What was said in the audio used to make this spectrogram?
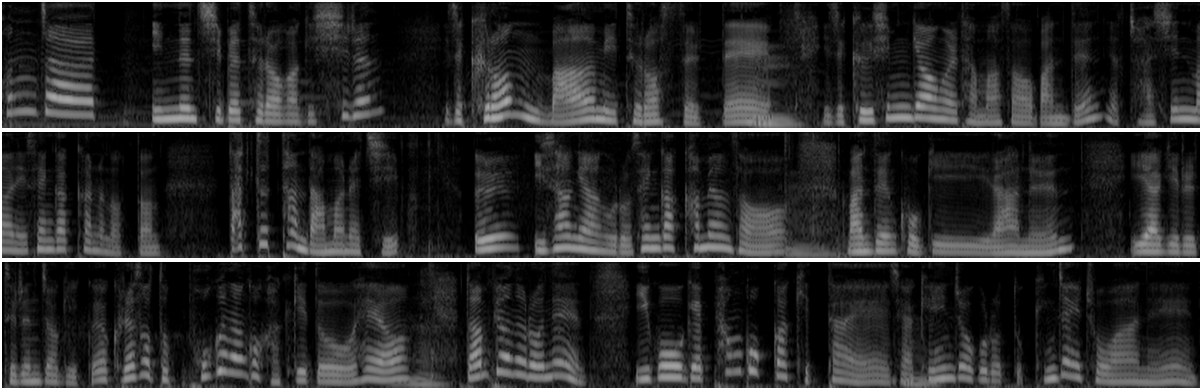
혼자 있는 집에 들어가기 싫은 이제 그런 마음이 들었을 때 음. 이제 그 심경을 담아서 만든 자신만이 생각하는 어떤 따뜻한 나만의 집. 을 이상향으로 생각하면서 음. 만든 곡이라는 이야기를 들은 적이 있고요. 그래서 더 포근한 것 같기도 해요. 음. 또 한편으로는 이 곡의 편곡과 기타에 제가 음. 개인적으로 또 굉장히 좋아하는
